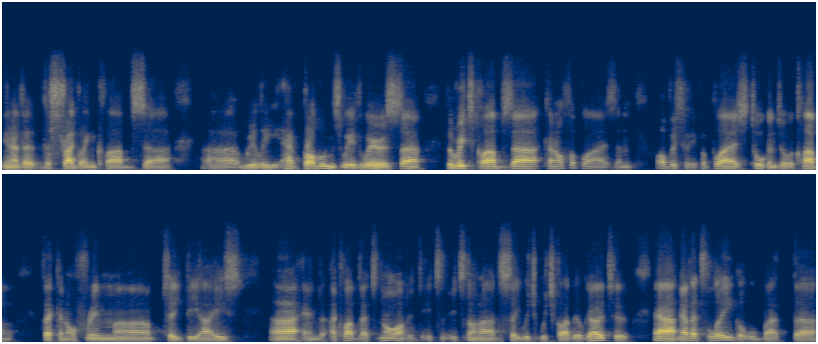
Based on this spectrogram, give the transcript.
you know, the, the struggling clubs uh, really have problems with, whereas the rich clubs uh, can offer players. And obviously, if a player's talking to a club that can offer him uh, TPAs uh, and a club that's not, it, it's it's not hard to see which which club he'll go to. Uh, now that's legal, but uh,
